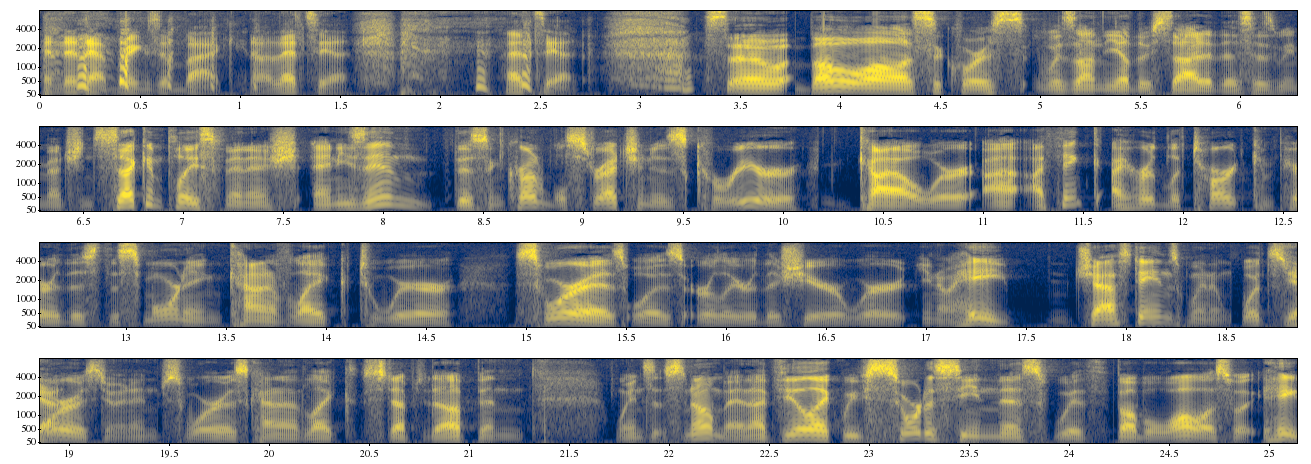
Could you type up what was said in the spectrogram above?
and then that brings them back. You know, that's it. That's it. So Bubba Wallace, of course, was on the other side of this, as we mentioned. Second place finish, and he's in this incredible stretch in his career, Kyle, where I, I think I heard Letarte compare this this morning, kind of like to where Suarez was earlier this year, where, you know, hey, Chastain's winning. What's Yeah. Suarez doing? And Suarez kind of like stepped it up and wins at Sonoma. I feel like we've sort of seen this with Bubba Wallace. Like, hey,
